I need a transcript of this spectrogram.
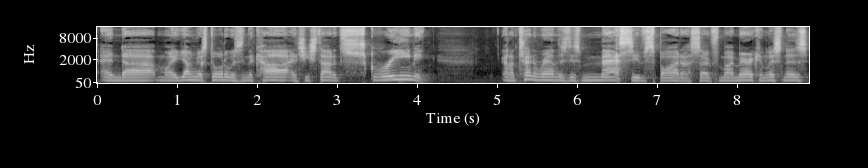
and uh, my youngest daughter was in the car and she started screaming and I turn around, there's this massive spider. So for my American listeners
